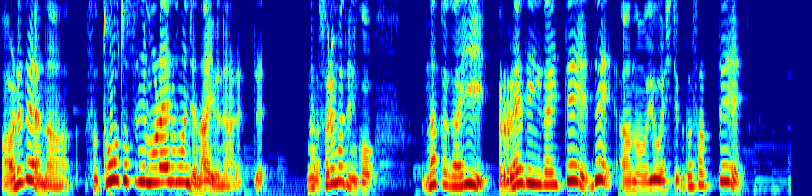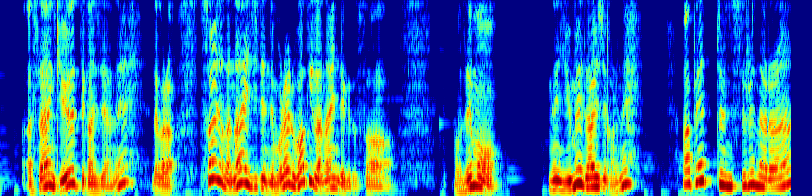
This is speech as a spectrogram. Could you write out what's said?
あれだよな、そう、唐突にもらえるもんじゃないよね、あれって。なんかそれまでにこう、仲がいい、レディーがいて、で、あの、用意してくださって、あ、サンキューって感じだよね。だから、そういうのがない時点でもらえるわけがないんだけどさ、まあでも、ね、夢大事だからね。あ、ペットにするなら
